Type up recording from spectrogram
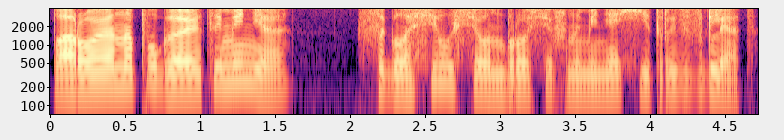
«Порой она пугает и меня», — согласился он, бросив на меня хитрый взгляд.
